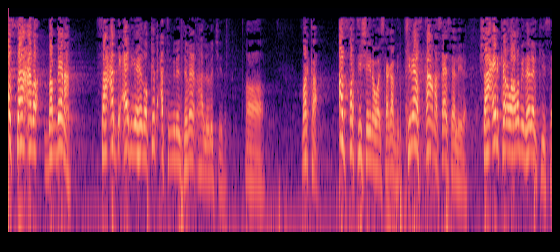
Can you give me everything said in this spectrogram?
asaacada dambena saacadda caadiga aheed oo qidcatu min azamaan ahaa loola jeeda marka afartii shayna waa iskaga mid. Jinaas tama saasaa la yidhaha shaacirkana waa la mid hadalkiisa.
